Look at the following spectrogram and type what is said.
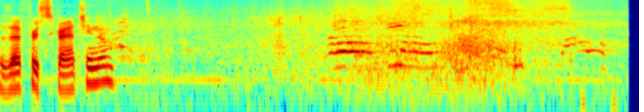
Is that for scratching them?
